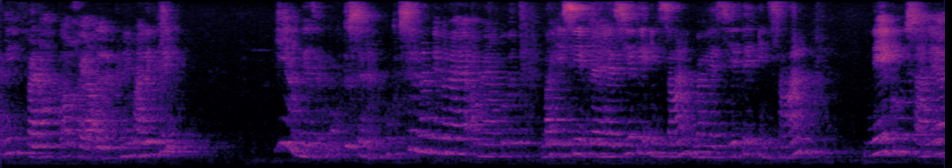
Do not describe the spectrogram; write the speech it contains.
की फलाह का ख्याल रखने वाले थे ये हमने मुख्तसर मुख्तसर ने बनाया अब मैं आपको बहसीत बहसीत इंसान बहसीत इंसान नेक और सालिया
